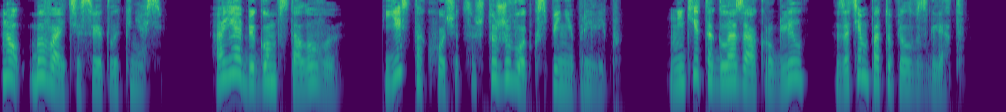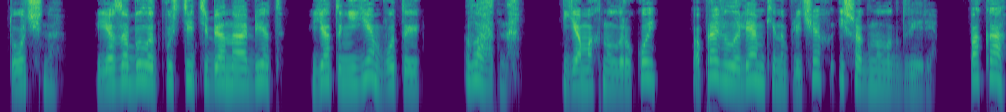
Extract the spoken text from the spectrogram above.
«Ну, бывайте, светлый князь». А я бегом в столовую. Есть так хочется, что живот к спине прилип. Никита глаза округлил, затем потупил взгляд. «Точно. Я забыл отпустить тебя на обед. Я-то не ем, вот и...» «Ладно». Я махнула рукой, поправила лямки на плечах и шагнула к двери. «Пока»,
